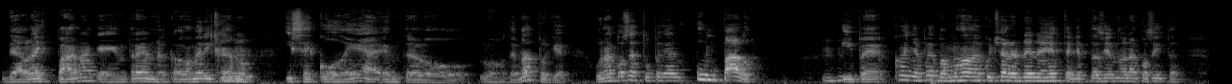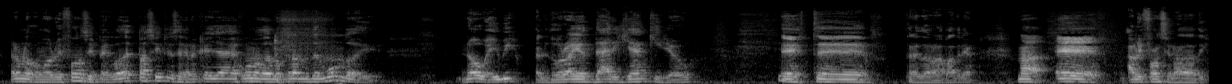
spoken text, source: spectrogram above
de habla hispana que entra en el mercado americano y se codea entre los, los demás. Porque una cosa es tú pegar un palo y pues, coño, pues vamos a escuchar al nene este que está haciendo una cosita. Pero no, como Luis Fonsi pegó despacito y se cree que ya es uno de los grandes del mundo y... No, baby. El duro ahí es Daddy Yankee, Joe. Este... Traidor a la patria. Nada, eh... A Luis Fonsi, nada a ti.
